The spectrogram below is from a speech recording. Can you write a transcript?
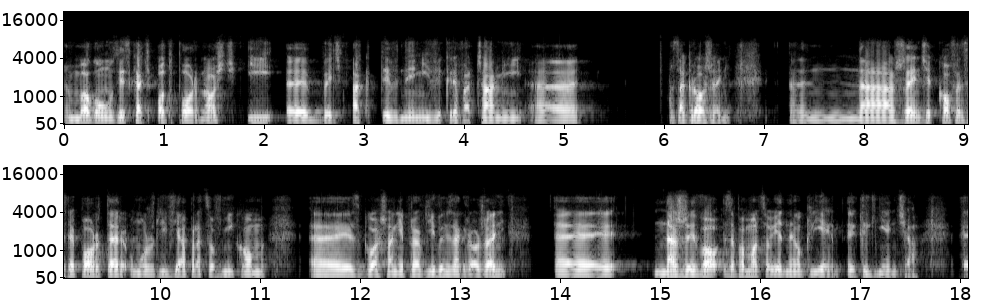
mogą zyskać odporność i e, być aktywnymi wykrywaczami e, zagrożeń. Narzędzie Cofense Reporter umożliwia pracownikom zgłaszanie prawdziwych zagrożeń na żywo za pomocą jednego kliknięcia. E,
